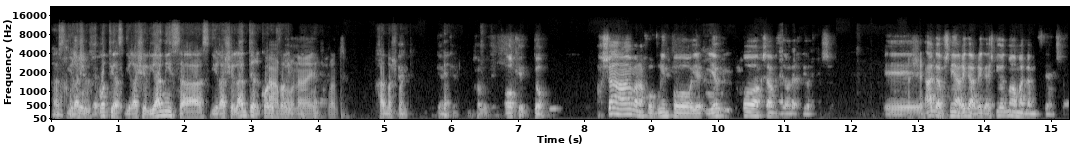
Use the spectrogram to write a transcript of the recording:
הסגירה של סקוטי, הסגירה של יאניס, הסגירה של אנטר, כל אה, הדברים. חד משמעית. כן, כן, לחלוטין. אוקיי, טוב. עכשיו אנחנו עוברים פה, פה עכשיו זה הולך להיות קשה. אה, אגב, שנייה, רגע, רגע, יש לי עוד מעמד למצטיין שלנו.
